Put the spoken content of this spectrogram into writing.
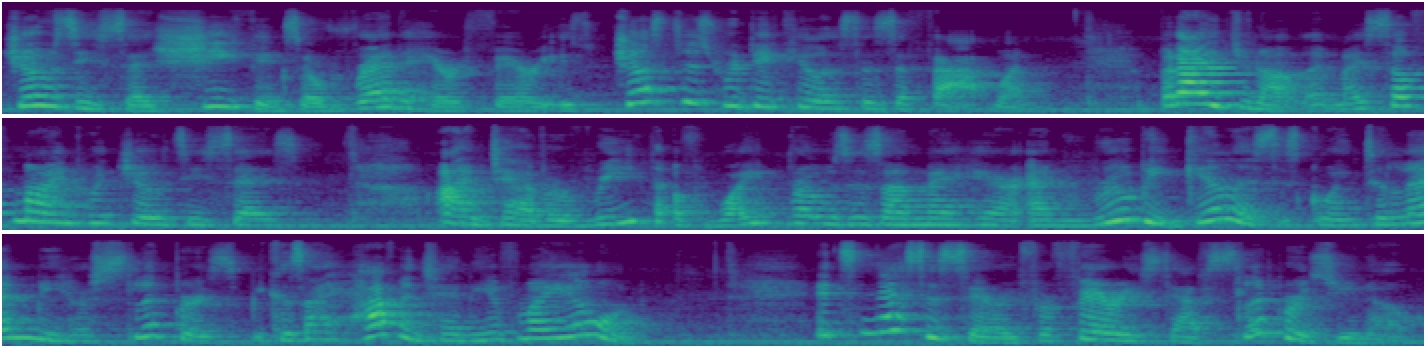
Josie says she thinks a red-haired fairy is just as ridiculous as a fat one, but I do not let myself mind what Josie says. I'm to have a wreath of white roses on my hair, and Ruby Gillis is going to lend me her slippers because I haven't any of my own. It's necessary for fairies to have slippers, you know.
